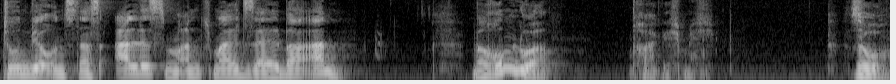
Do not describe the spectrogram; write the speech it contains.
tun wir uns das alles manchmal selber an. Warum nur? frage ich mich. So,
